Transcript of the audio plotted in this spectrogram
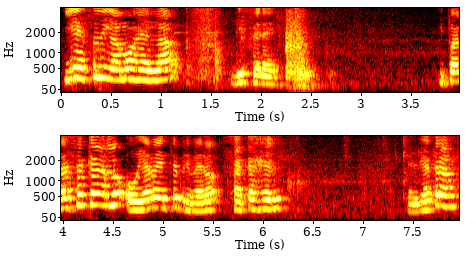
Y esa, digamos, es la diferencia. Y para sacarlo, obviamente, primero sacas el, el de atrás.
